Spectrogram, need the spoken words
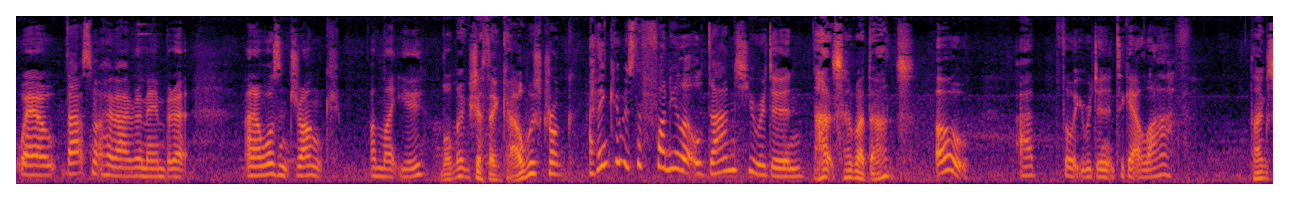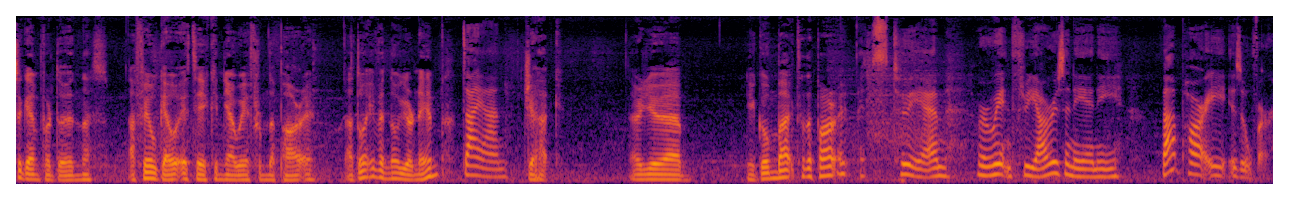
well, that's not how I remember it. And I wasn't drunk, unlike you. What makes you think I was drunk? I think it was the funny little dance you were doing. That's how I dance. Oh, I thought you were doing it to get a laugh. Thanks again for doing this. I feel guilty taking you away from the party. I don't even know your name. Diane, Jack. Are you, uh, you going back to the party? it's 2 a.m. We're waiting three hours in A&E. That party is over.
